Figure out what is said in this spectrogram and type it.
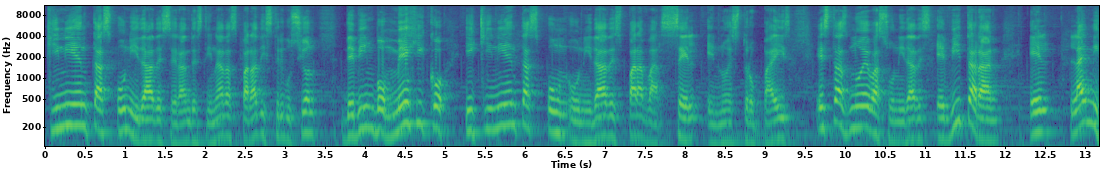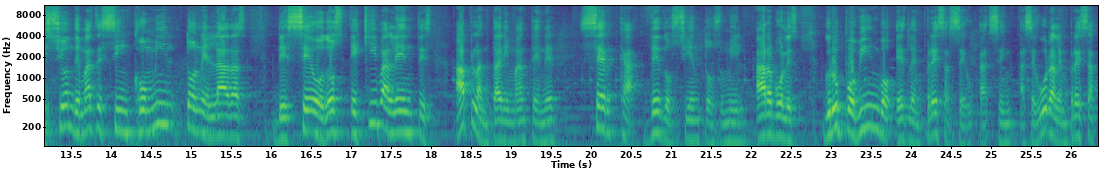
500 unidades serán destinadas para distribución de Bimbo México y 501 unidades para Barcel en nuestro país. Estas nuevas unidades evitarán la emisión de más de 5 mil toneladas de CO2 equivalentes a plantar y mantener cerca de 200 mil árboles. Grupo Bimbo es la empresa, asegura la empresa,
